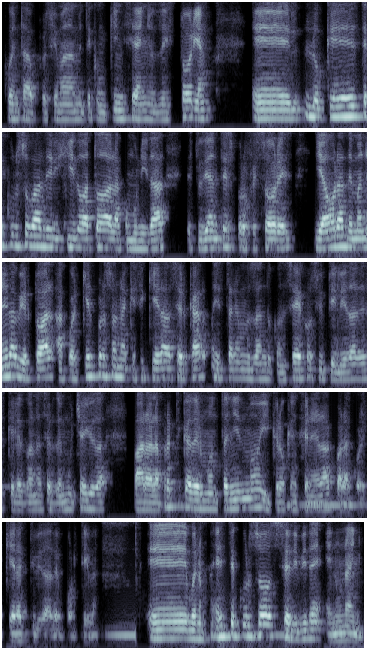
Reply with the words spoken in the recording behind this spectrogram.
cuenta aproximadamente con 15 años de historia. Eh, lo que este curso va dirigido a toda la comunidad, estudiantes, profesores y ahora de manera virtual a cualquier persona que se quiera acercar, estaremos dando consejos y utilidades que les van a ser de mucha ayuda para la práctica del montañismo y creo que en general para cualquier actividad deportiva. Eh, bueno, este curso se divide en un año.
